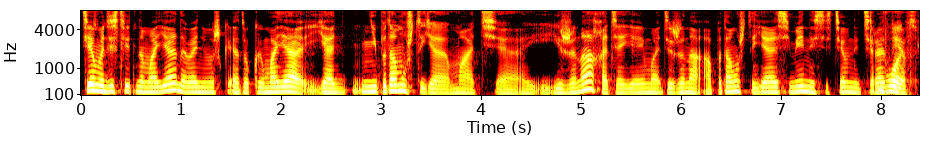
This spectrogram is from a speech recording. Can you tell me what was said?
Тема действительно моя. Давай немножко я только моя. Я не потому, что я мать э, и и жена, хотя я и мать, и жена, а потому что я семейный системный терапевт. Вот,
